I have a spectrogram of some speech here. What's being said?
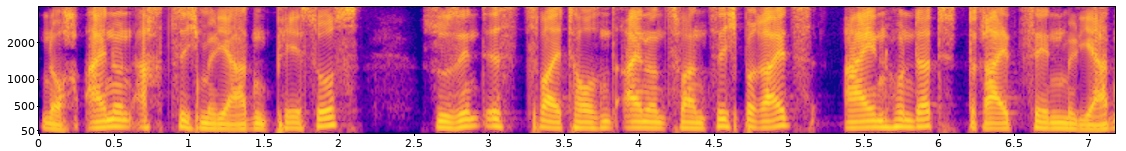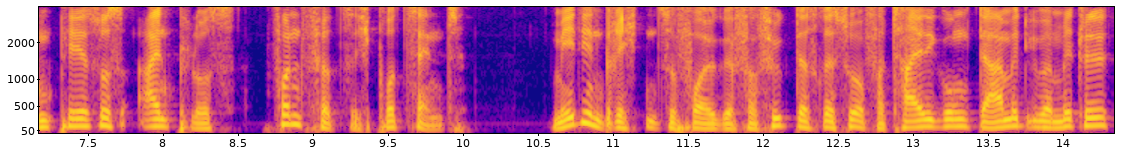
noch 81 Milliarden Pesos, so sind es 2021 bereits 113 Milliarden Pesos, ein Plus von 40 Prozent. Medienberichten zufolge verfügt das Ressort Verteidigung damit über Mittel,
